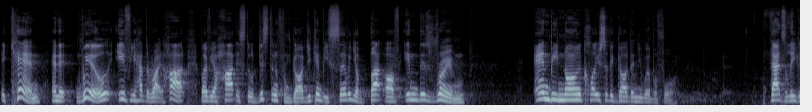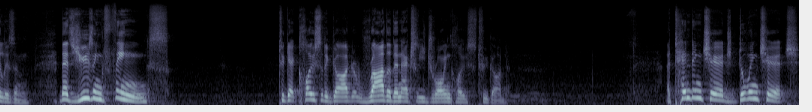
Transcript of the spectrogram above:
it can and it will if you have the right heart, but if your heart is still distant from God, you can be serving your butt off in this room and be no closer to God than you were before. That's legalism. That's using things to get closer to God rather than actually drawing close to God. Attending church, doing church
